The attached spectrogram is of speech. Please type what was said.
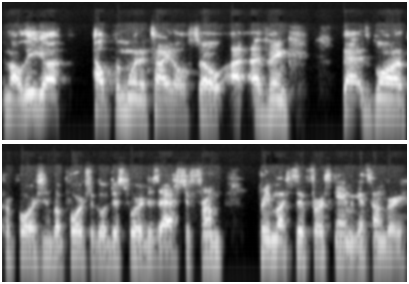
in La Liga, helped them win a title. So I, I think that is blown out of proportion. But Portugal just were a disaster from pretty much the first game against Hungary.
